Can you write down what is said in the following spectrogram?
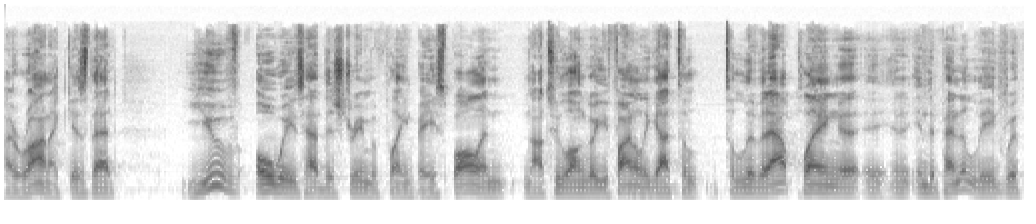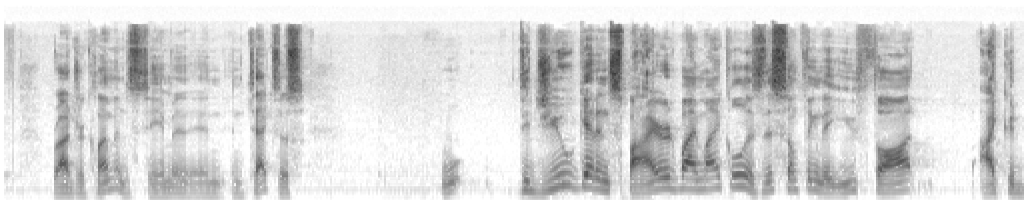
ironic, is that you've always had this dream of playing baseball, and not too long ago you finally got to, to live it out playing a, in an independent league with Roger Clemens' team in, in, in Texas. W- Did you get inspired by Michael? Is this something that you thought I could,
